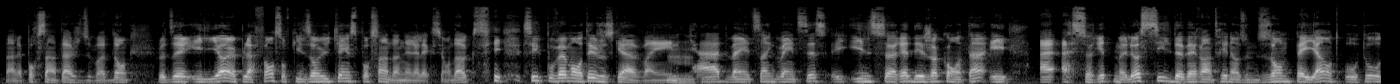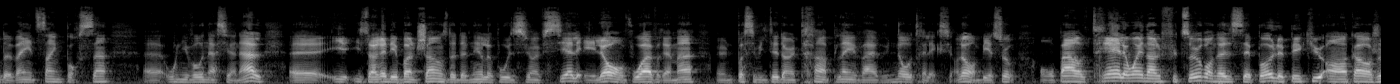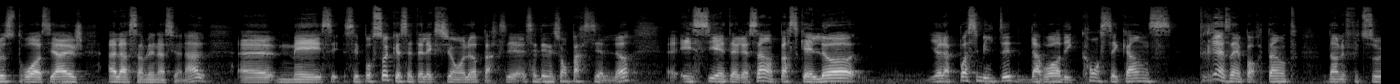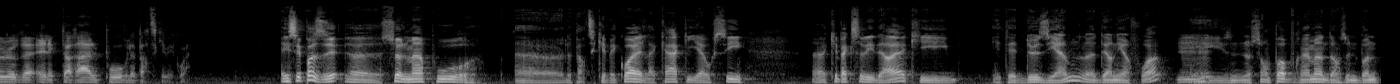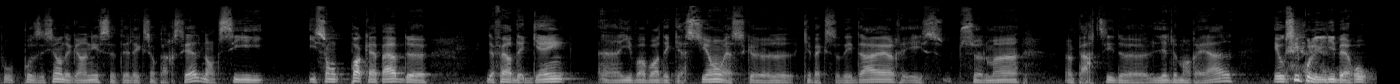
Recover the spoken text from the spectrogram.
le pourcentage du vote. Donc, je veux dire, il y a un plafond, sauf qu'ils ont eu 15% dans la dernière élection. Donc, s'ils pouvaient monter jusqu'à 24, 25, 26, ils seraient déjà contents. Et à, à ce rythme-là, s'ils devaient rentrer dans une zone payante autour de 25 euh, au niveau national, euh, ils, auraient des bonnes chances de devenir l'opposition officielle. Et là, on voit vraiment une possibilité d'un tremplin vers une autre élection. Là, bien sûr, on parle très loin dans le futur, on ne le sait pas. Le PQ a encore juste trois sièges à l'Assemblée nationale. Euh, mais c'est pour ça que cette élection-là, cette élection partielle-là, est si intéressante, parce qu'elle a, il y a la possibilité d'avoir des conséquences très importantes dans le futur électoral pour le Parti québécois. Et c'est pas euh, seulement pour euh, le Parti québécois et la CAQ, il y a aussi euh, Québec solidaire qui était deuxième la dernière fois et mm-hmm. ils ne sont pas vraiment dans une bonne position de gagner cette élection partielle. Donc, s'ils ne sont pas capables de, de faire des gains, il va y avoir des questions. Est-ce que Québec solidaire est seulement un parti de l'île de Montréal? Et aussi pour les libéraux.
